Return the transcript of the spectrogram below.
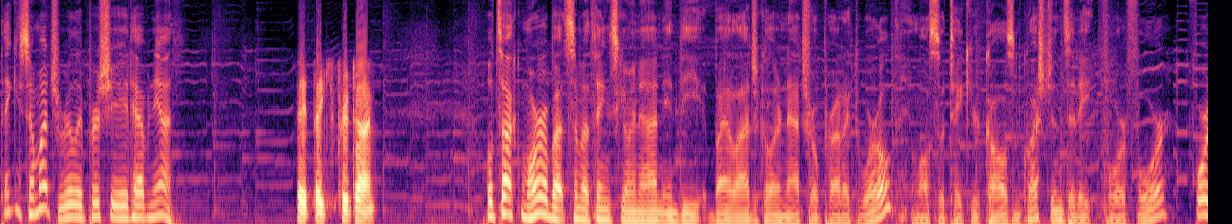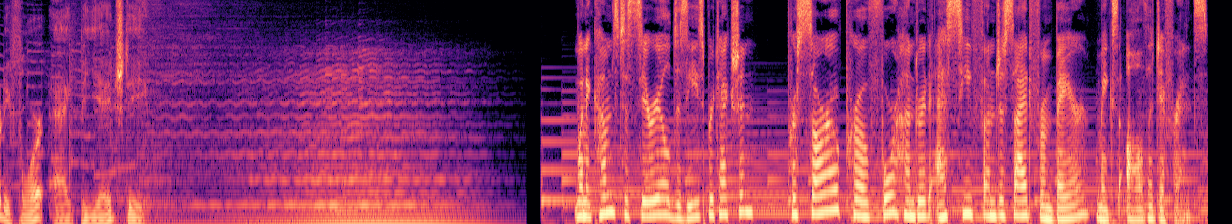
thank you so much. Really appreciate having you on. Hey, thank you for your time. We'll talk more about some of the things going on in the biological or natural product world, and we'll also take your calls and questions at 844 44 AG PhD. When it comes to cereal disease protection, Prosaro Pro 400 SC fungicide from Bayer makes all the difference.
